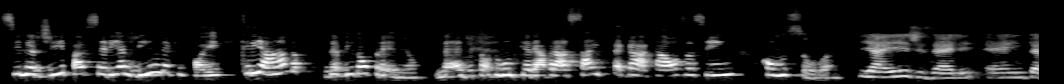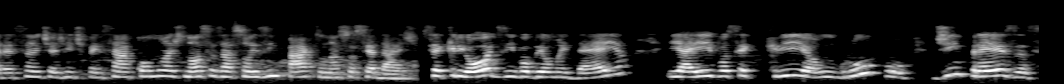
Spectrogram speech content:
sinergia e parceria linda que foi criada devido ao prêmio, né? De todo mundo querer abraçar e pegar a causa assim como sua. E aí, Gisele, é interessante a gente pensar como as nossas ações impactam na sociedade. Você criou, desenvolveu uma ideia, e aí você cria um grupo de empresas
